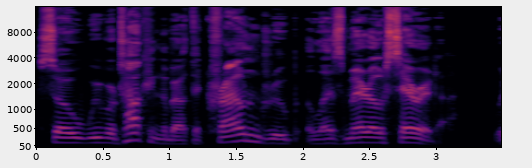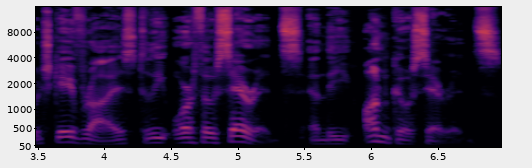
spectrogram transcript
So we were talking about the crown group Ellesmerocerida, which gave rise to the orthocerids and the oncocerids.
